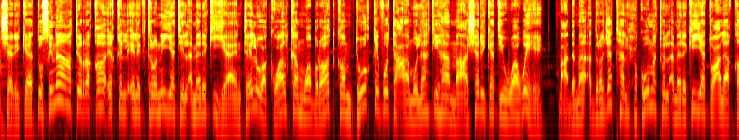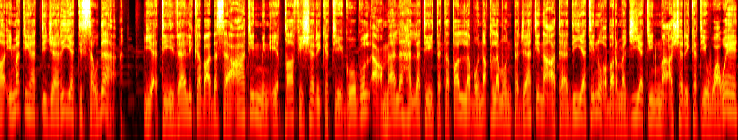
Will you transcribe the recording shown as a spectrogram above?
شركات صناعة الرقائق الإلكترونية الأمريكية إنتل وكوالكم وبرودكوم توقف تعاملاتها مع شركة هواوي بعدما أدرجتها الحكومة الأمريكية على قائمتها التجارية السوداء يأتي ذلك بعد ساعات من إيقاف شركة جوجل أعمالها التي تتطلب نقل منتجات عتادية وبرمجية مع شركة هواوي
